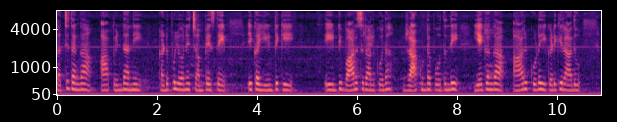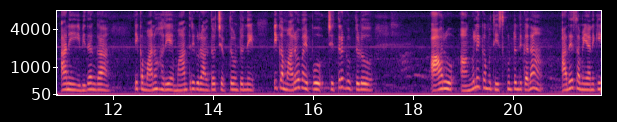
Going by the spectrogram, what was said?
ఖచ్చితంగా ఆ పిండాన్ని కడుపులోనే చంపేస్తే ఇక ఇంటికి ఈ ఇంటి వారసురాలు కూడా రాకుండా పోతుంది. ఏకంగా ఆరు కూడా ఇక్కడికి రాదు అని ఈ విధంగా ఇక మనోహరి మాంత్రికురాలతో చెప్తూ ఉంటుంది. ఇక మరోవైపు చిత్రగుప్తుడు ఆరు అంగుళికము తీసుకుంటుంది కదా. అదే సమయానికి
